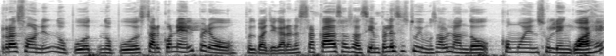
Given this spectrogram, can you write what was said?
razones, no pudo, no pudo estar con él, pero pues va a llegar a nuestra casa, o sea, siempre les estuvimos hablando como en su lenguaje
